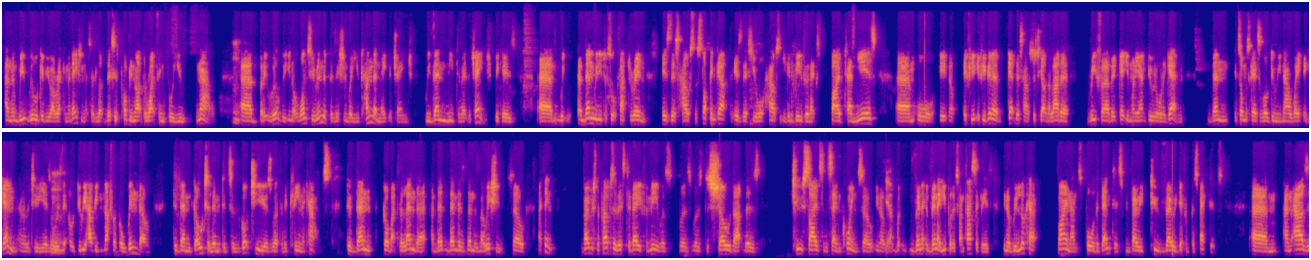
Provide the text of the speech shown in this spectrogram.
and then we, we will give you our recommendation that says, look, this is probably not the right thing for you now. Mm. Uh, but it will be, you know, once you're in the position where you can then make the change, we then need to make the change because um, we and then we need to sort of factor in: is this house the stopping gap? Is this your house that you're going to be in for the next five, ten years? Um, or you know, if you if you're going to get this house just to get on the ladder, refurb it, get your money out, and do it all again, then it's almost a case of well, do we now wait again another two years, mm. or is mm. it, or do we have enough of a window to then go to limited? So we've got two years worth of the clean accounts to then go back to the lender, and then then there's then there's no issue. So I think very much the purpose of this today for me was was was to show that there's two sides to the same coin. So you know, yeah. Vinay, Vinay, you put this fantastically. Is you know we look at finance for the dentist from very two very different perspectives. Um, and as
